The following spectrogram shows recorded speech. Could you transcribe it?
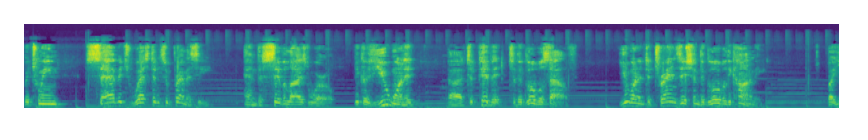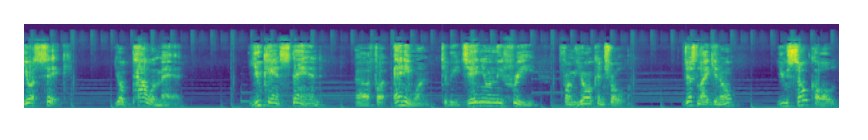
between savage Western supremacy and the civilized world because you wanted uh, to pivot to the global south. You wanted to transition the global economy. But you're sick. You're power mad. You can't stand uh, for anyone to be genuinely free from your control. Just like, you know, you so called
